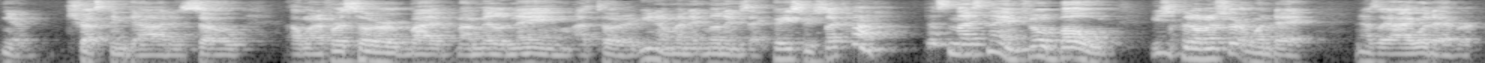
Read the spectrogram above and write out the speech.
you know, trusting God. And so uh, when I first told her my, my middle name, I told her, you know, my name, middle name is Zach Pastry. She's like, huh, that's a nice name. It's real bold. You should put it on a shirt one day. And I was like, right, whatever.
